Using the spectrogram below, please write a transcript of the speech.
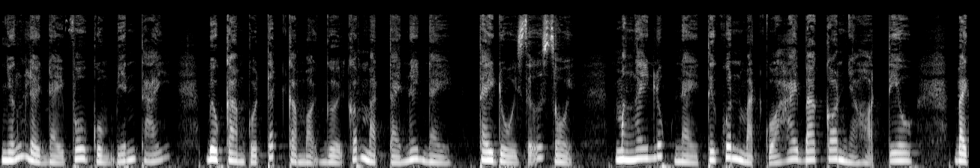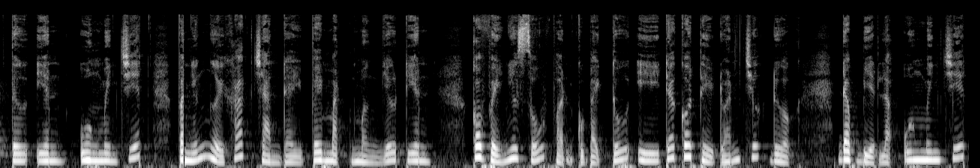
Những lời này vô cùng biến thái, biểu cảm của tất cả mọi người có mặt tại nơi này thay đổi dữ rồi. Mà ngay lúc này từ khuôn mặt của hai ba con nhà họ Tiêu, Bạch Tư Yên, Uông Minh Chiết và những người khác tràn đầy vây mặt mừng như điên. Có vẻ như số phận của Bạch Tố Y đã có thể đoán trước được, đặc biệt là Uông Minh Chiết.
